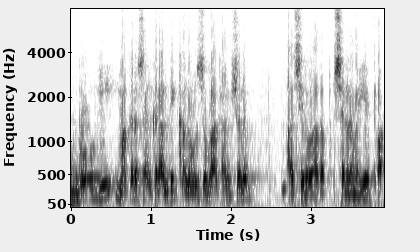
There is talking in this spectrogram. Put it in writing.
భోగి మకర సంక్రాంతి కలువు శుభాకాంక్షలు. ఆశీర్వాదం. శరణమయ్యప్ప.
